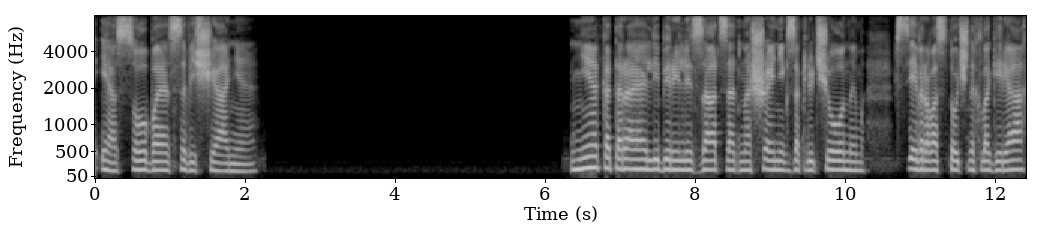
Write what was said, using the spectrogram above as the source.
и особое совещание. Некоторая либерализация отношений к заключенным в северо-восточных лагерях,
